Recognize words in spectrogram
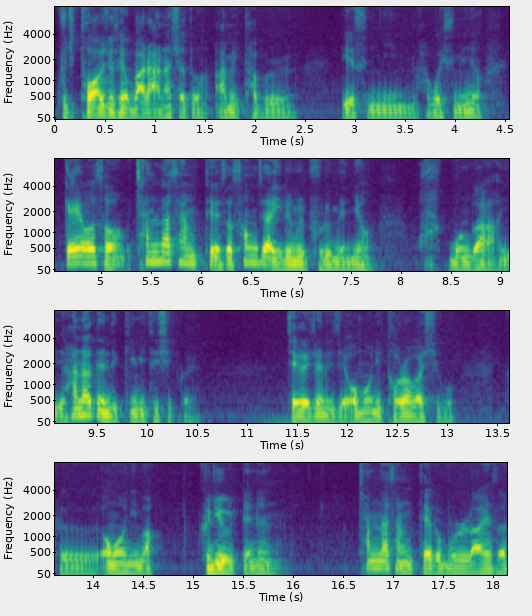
굳이 도와주세요 말 안 하셔도 아미타불 예수님 하고 있으면요. 깨어서 참나 상태에서 성자 이름을 부르면요. 확 뭔가 하나 된 느낌이 드실 거예요. 제가 예전에 이제 어머니 돌아가시고 그 어머니 막 그리울 때는 참나 상태로 몰라 해서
